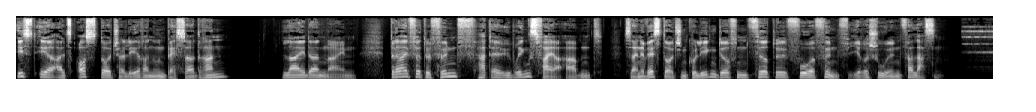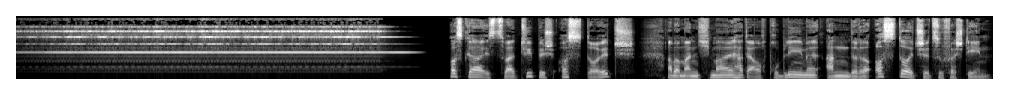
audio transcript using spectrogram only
Ist er als ostdeutscher Lehrer nun besser dran? Leider nein. Dreiviertel fünf hat er übrigens Feierabend. Seine westdeutschen Kollegen dürfen Viertel vor fünf ihre Schulen verlassen. Oskar ist zwar typisch ostdeutsch, aber manchmal hat er auch Probleme, andere Ostdeutsche zu verstehen.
